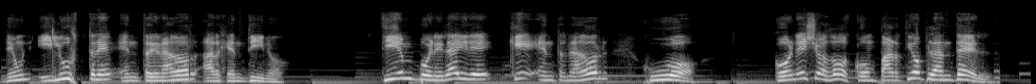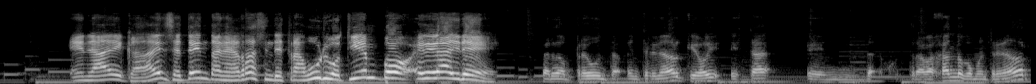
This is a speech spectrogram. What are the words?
de un ilustre entrenador argentino. Tiempo en el aire, ¿qué entrenador jugó con ellos dos? Compartió plantel en la década del 70 en el Racing de Estrasburgo. Tiempo en el aire. Perdón, pregunta. ¿Entrenador que hoy está en- trabajando como entrenador?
